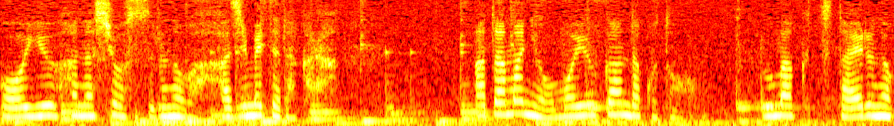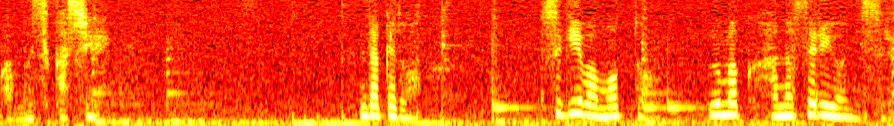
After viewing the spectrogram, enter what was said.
こういう話をするのは初めてだから頭に思い浮かんだことをうまく伝えるのが難しい。だけど次はもっとうまく話せるようにする。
